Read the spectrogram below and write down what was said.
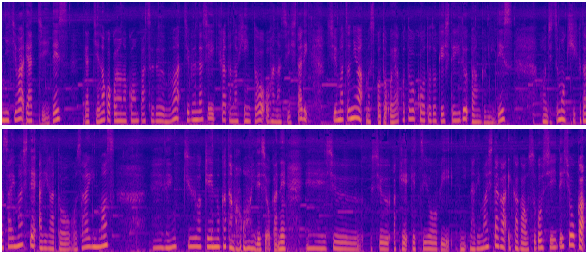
んにちは、やっちーです。やっちの心のコンパスルームは自分らしい生き方のヒントをお話ししたり、週末には息子と親子トークをお届けしている番組です。本日もお聴きくださいましてありがとうございます。えー連休明けの方も多いでしょうかね、えー週週明け月曜日になりましたがいかがお過ごしでしょうか、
